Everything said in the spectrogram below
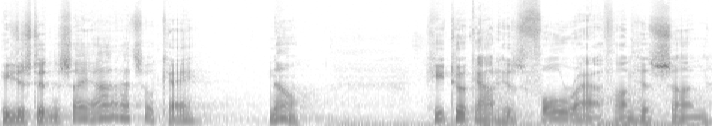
He just didn't say, ah, that's okay. No. He took out his full wrath on his son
